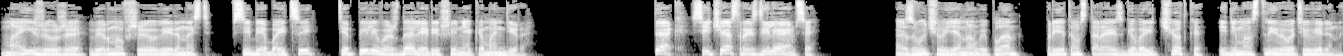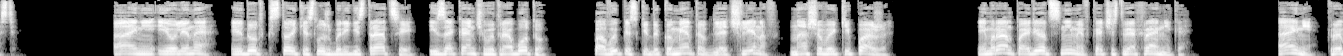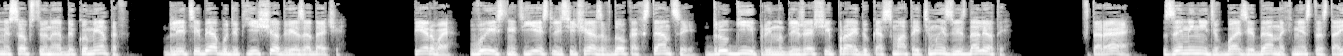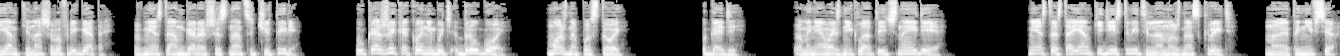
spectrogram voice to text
Мои же уже вернувшие уверенность в себе бойцы терпеливо ждали решения командира. «Так, сейчас разделяемся», — озвучил я новый план, при этом стараясь говорить четко и демонстрировать уверенность. Ани и Олине идут к стойке службы регистрации и заканчивают работу по выписке документов для членов нашего экипажа. Имран пойдет с ними в качестве охранника. Ани, кроме, собственно, документов, для тебя будет еще две задачи. Первая — выяснить, есть ли сейчас в доках станции другие принадлежащие прайду косматой тьмы звездолеты. Вторая — заменить в базе данных место стоянки нашего фрегата. Вместо ангара 16-4 Укажи какой-нибудь другой. Можно пустой. Погоди. У меня возникла отличная идея. Место стоянки действительно нужно скрыть, но это не все.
